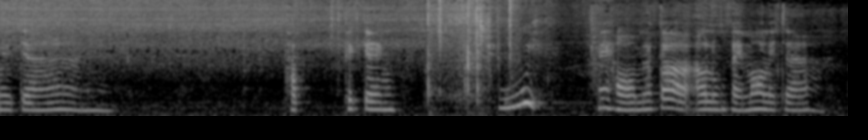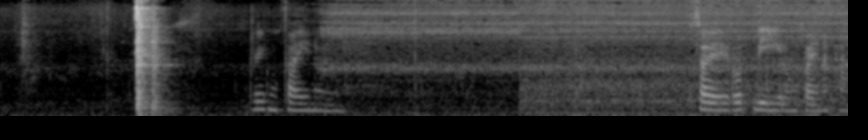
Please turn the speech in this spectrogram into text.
เลยจ้า ผัดพริกแกง อุ้ย ให้หอมแล้วก็เอาลงใส่หม้อเลยจ้า เร่งไฟหน่อย ใส่รสดีลงไปนะคะ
